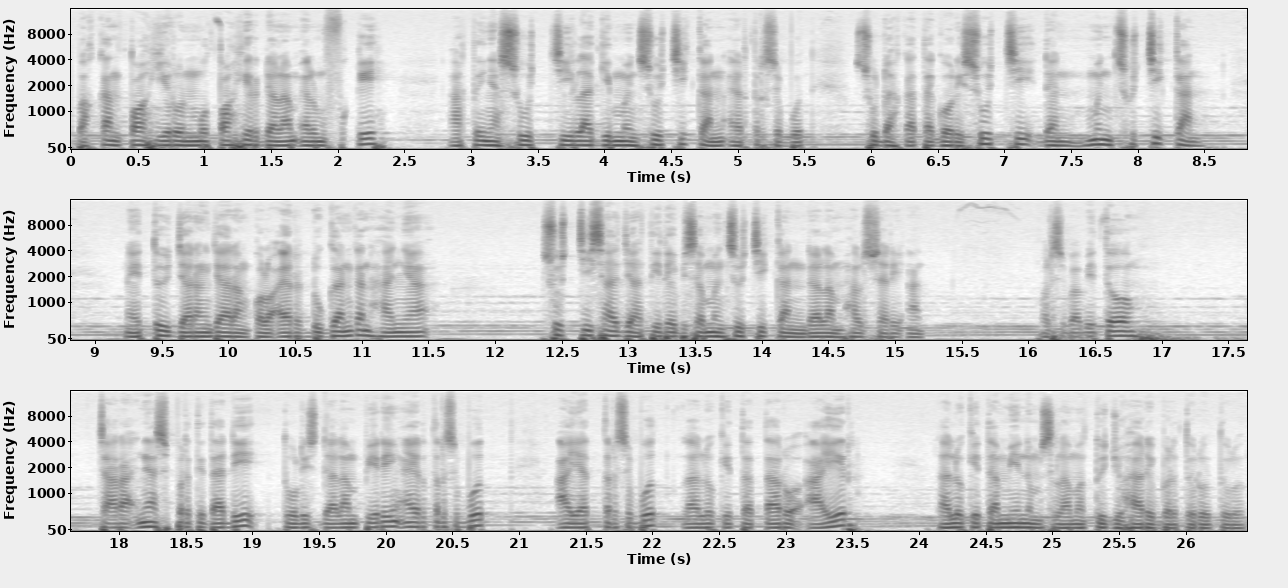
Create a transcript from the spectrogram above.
Bahkan tohirun mutohir dalam ilmu fikih artinya suci lagi mensucikan air tersebut. Sudah kategori suci dan mensucikan. Nah itu jarang-jarang. Kalau air dugan kan hanya suci saja tidak bisa mensucikan dalam hal syariat. Oleh sebab itu caranya seperti tadi tulis dalam piring air tersebut ayat tersebut lalu kita taruh air lalu kita minum selama tujuh hari berturut-turut.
